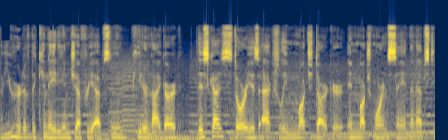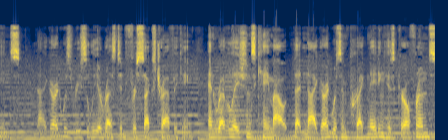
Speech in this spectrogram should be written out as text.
Have you heard of the Canadian Jeffrey Epstein, Peter Nygard? This guy's story is actually much darker and much more insane than Epstein's. Nygard was recently arrested for sex trafficking, and revelations came out that Nygard was impregnating his girlfriends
